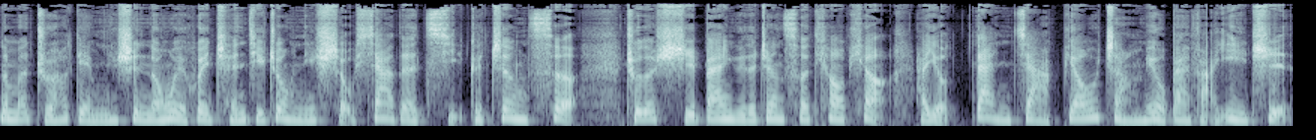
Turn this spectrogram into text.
那么主要点名是农委会陈吉仲你手下的几个政策，除了石斑鱼的政策跳票，还有蛋价飙涨没有办法抑制，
